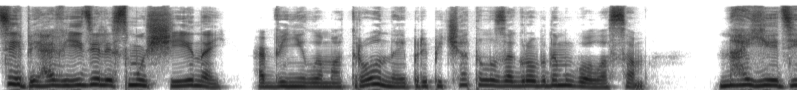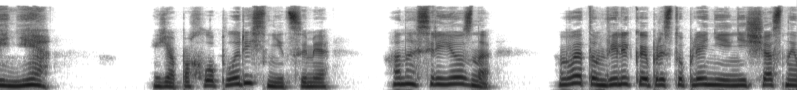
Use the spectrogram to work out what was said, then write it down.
«Тебя видели с мужчиной!» — обвинила Матрона и припечатала загробным голосом. «Наедине!» Я похлопала ресницами. Она серьезно? В этом великое преступление несчастной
